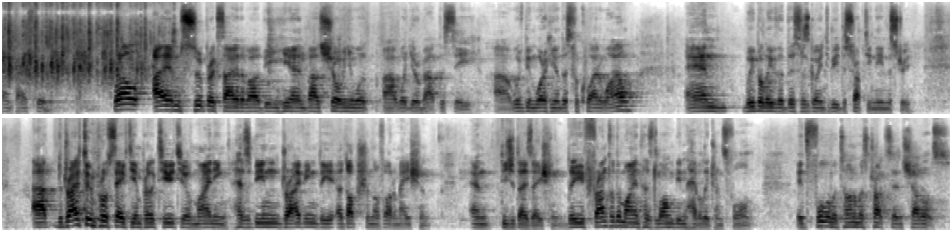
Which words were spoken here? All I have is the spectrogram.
Fantastic. Well, I am super excited about being here and about showing you what, uh, what you're about to see. Uh, we've been working on this for quite a while, and we believe that this is going to be disrupting the industry. Uh, the drive to improve safety and productivity of mining has been driving the adoption of automation and digitization. The front of the mine has long been heavily transformed. It's full of autonomous trucks and shovels.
